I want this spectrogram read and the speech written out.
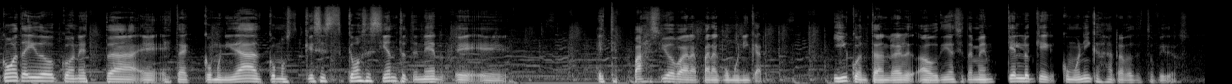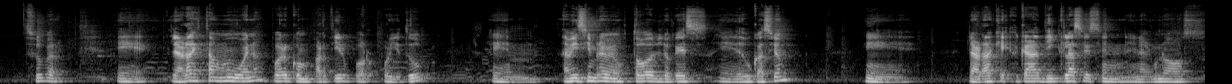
¿Cómo te ha ido con esta, eh, esta comunidad? ¿Cómo, se, ¿Cómo se siente tener eh, este espacio para, para comunicar? Y cuéntale a la audiencia también qué es lo que comunicas a través de estos videos. Súper. la verdad que está muy bueno poder compartir por, por YouTube. A mí siempre me gustó lo que es eh, educación. Eh, la verdad es que acá di clases en, algunos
